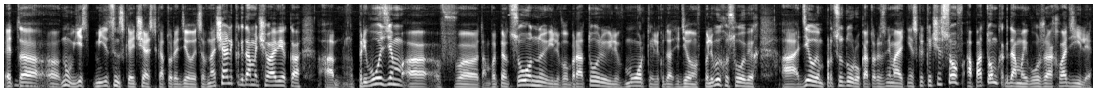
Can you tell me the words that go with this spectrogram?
Это, э, ну, есть медицинская часть, которая делается в начале, когда мы человека э, привозим э, в, там, в операционную или в лабораторию, или в морг, или куда делаем в полевых условиях, э, делаем процедуру, которая занимает несколько часов, а потом, когда мы его уже охладили,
